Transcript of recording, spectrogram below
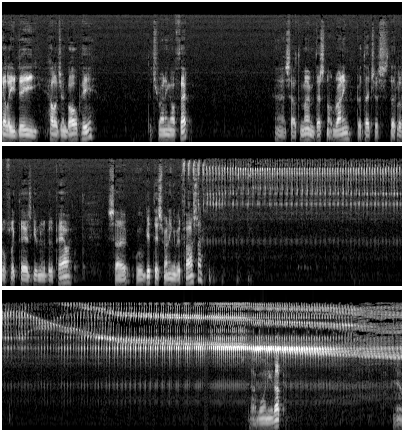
LED halogen bulb here that's running off that. Uh, so at the moment that's not running, but that just that little flick there is giving it a bit of power. So we'll get this running a bit faster. Start winding it up. Now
